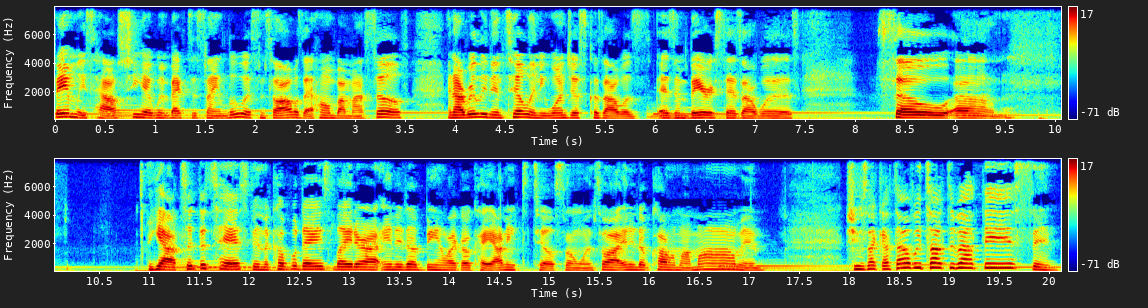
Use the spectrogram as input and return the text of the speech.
family's house. She had went back to St. Louis, and so I was at home by myself. And I really didn't tell anyone just because I was as embarrassed as I was. So, um, yeah, I took the test, and a couple days later, I ended up being like, okay, I need to tell someone. So I ended up calling my mom, and she was like, I thought we talked about this, and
